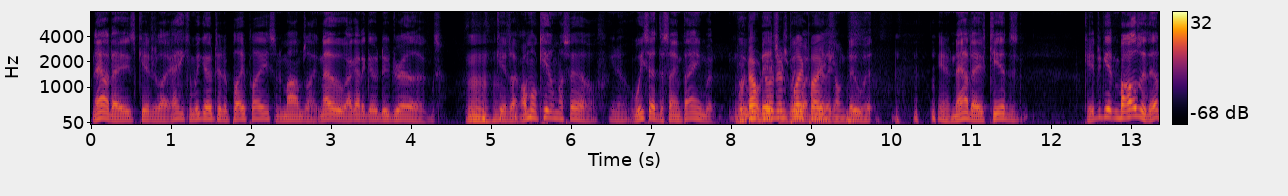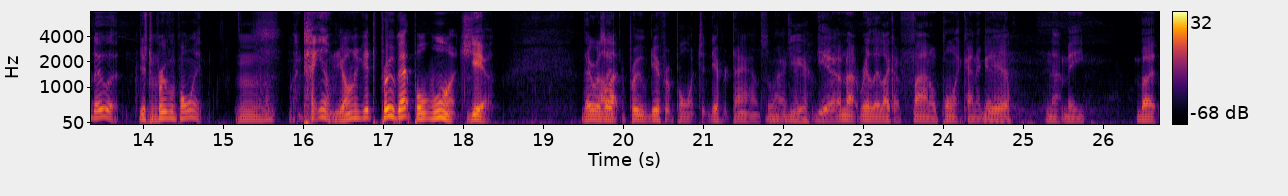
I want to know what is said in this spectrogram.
Nowadays, kids are like, "Hey, can we go to the play place?" And the mom's like, "No, I got to go do drugs." Mm-hmm. Kids like, "I'm gonna kill myself." You know, we said the same thing, but we Well, were bitches. We play wasn't really gonna do it. you know, nowadays kids, kids are getting ballsy. They'll do it just to prove a point. Mm-hmm. Like, damn. You only get to prove that point once. Yeah. There I was a like to prove different points at different times. So I can- Yeah. Yeah, I'm not really like a final point kind of guy. Yeah. Not me. But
